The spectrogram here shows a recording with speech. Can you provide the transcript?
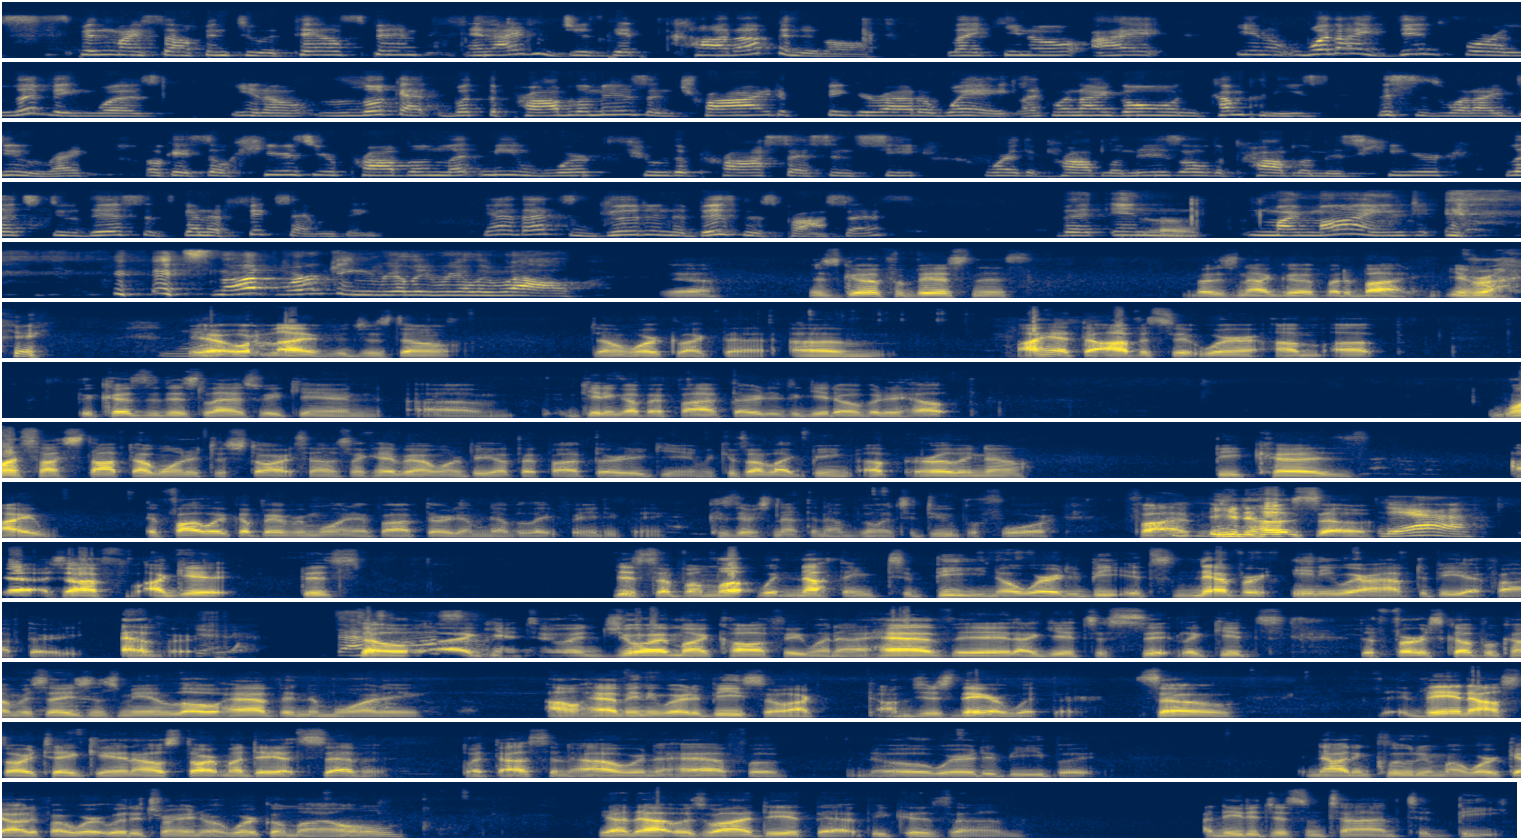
spin myself into a tailspin and I would just get caught up in it all. Like, you know, I, you know, what I did for a living was, you know, look at what the problem is and try to figure out a way. Like when I go in companies, this is what I do, right? Okay, so here's your problem. Let me work through the process and see where the problem is. Oh, the problem is here. Let's do this. It's going to fix everything. Yeah, that's good in the business process. But in yeah. my mind, it's not working really, really well. Yeah, it's good for business, but it's not good for the body. You're right. Yeah, yeah or life. It just don't don't work like that. Um, I had the opposite where I'm up because of this last weekend, um, getting up at 5:30 to get over to help. Once I stopped, I wanted to start. So I was like, "Hey, man, I want to be up at 5:30 again because I like being up early now." Because I, if I wake up every morning at 5:30, I'm never late for anything because there's nothing I'm going to do before 5 mm-hmm. You know, so yeah, yeah. So I, I get this this of I'm up with nothing to be, nowhere to be. It's never anywhere I have to be at 5:30 ever. Yeah, so awesome. I get to enjoy my coffee when I have it. I get to sit like it's the first couple conversations me and Lo have in the morning. I don't have anywhere to be, so I I'm just there with her. So then I'll start taking I'll start my day at seven, but that's an hour and a half of nowhere to be, but not including my workout if I work with a trainer or work on my own yeah, that was why I did that because um, I needed just some time to be,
